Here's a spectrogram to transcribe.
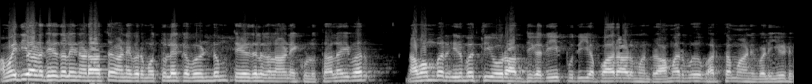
அமைதியான தேர்தலை நடாத்த அனைவரும் ஒத்துழைக்க வேண்டும் தேர்தல்கள் ஆணைக்குழு தலைவர் நவம்பர் இருபத்தி ஓராம் திகதி புதிய பாராளுமன்ற அமர்வு வர்த்தமானி வெளியீடு.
